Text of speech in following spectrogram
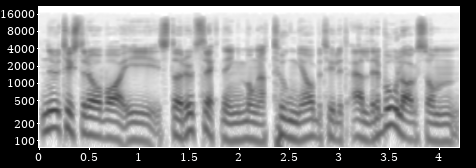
nu tycks det då vara i större utsträckning många tunga och betydligt äldre bolag som,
